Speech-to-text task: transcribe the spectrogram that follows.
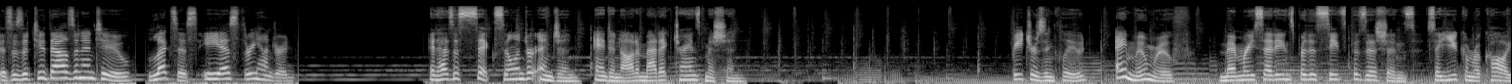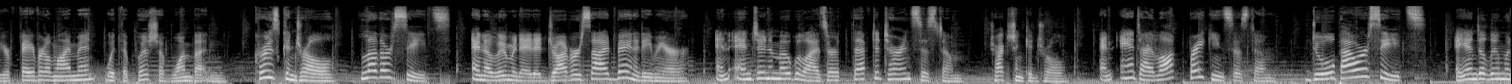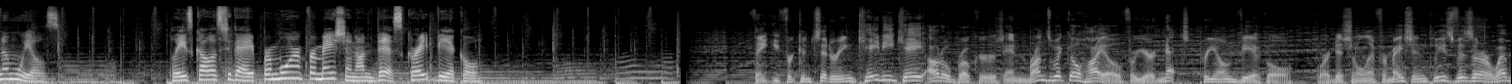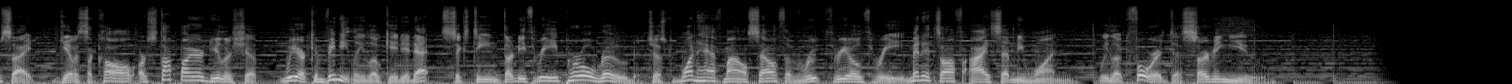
This is a 2002 Lexus ES300. It has a six-cylinder engine and an automatic transmission. Features include a moonroof, memory settings for the seat's positions so you can recall your favorite alignment with the push of one button, cruise control, leather seats, an illuminated driver's side vanity mirror, an engine immobilizer theft deterrent system, traction control, an anti-lock braking system, dual power seats, and aluminum wheels. Please call us today for more information on this great vehicle. Thank you for considering KDK Auto Brokers in Brunswick, Ohio for your next pre owned vehicle. For additional information, please visit our website, give us a call, or stop by our dealership. We are conveniently located at 1633 Pearl Road, just one half mile south of Route 303, minutes off I 71. We look forward to serving you.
